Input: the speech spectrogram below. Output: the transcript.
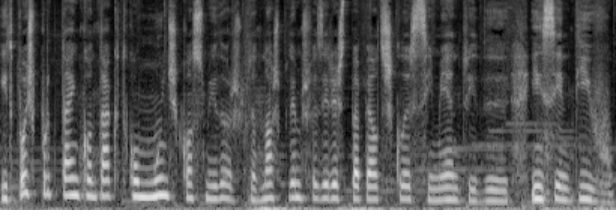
E depois porque está em contacto com muitos consumidores. Portanto, nós podemos fazer este papel de esclarecimento e de incentivo uh,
